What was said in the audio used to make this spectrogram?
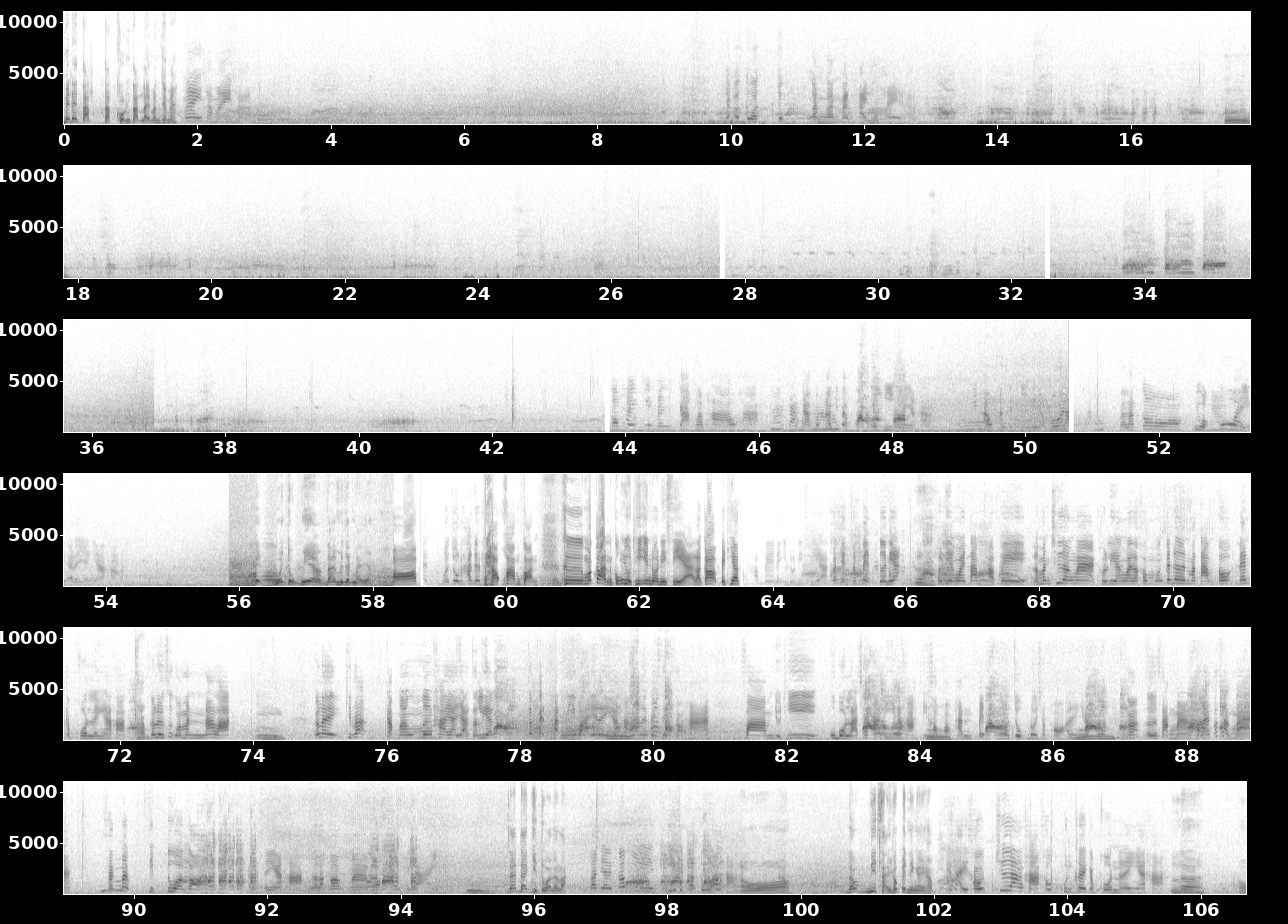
ไม่ได้ตัดตัดขนตัดอะไรมันใช่ไหมไม่ค่ะไม่ค่ะเดี๋ยวเอาตัวจุกงอนงอนๆมาถ่ายรูปให้นะคะ อืม เอาตัวแบบจุก เราให้กิน มันกากมะพร้าวค่ะกากกากมะพร้าวที่แบบกะทิอะไรเงี้ยค่ะที่เขาคั้นกะทิอะไรเงี้ยเพราะเวลามะละกอหยวกกล้วยอะไรอย่างเงี้ยค่ะ เป็ดหัวจุกเนี่ยได้มาจากไหนอะอ๋อหัวจุกนะคะเดี๋ยวเท้าความก่อน คือเมื่อก่อนกุ้งอยู่ที่อินโดนีเซีย แล้วก็ไปเที่ยวตามคาเฟ่ในอินโดนีเซีย ก็เห็นเจ้าเป็ดตัวเนี้ยอ่าเขาเลี้ยงไว้ตามคาเฟ่แล้วมันเชื่องมากเขาเลี้ยงไว้แล้วเขามันก็เดินมาตามโต๊ะเล่นกับคนอะไรเงี้ยค่ะครับก็เลยรู้สึกว่ามันน่ารัก อืมอืม ก็เลยคิดว่ากลับเมืองเมืองไทยอะอยากจะเลี้ยงเจ้าเป็ดพันธุ์นี้ไว้อะไรเงี้ยค่ะ ก็เลยไปสืบเสาะหาฟาร์มอยู่ที่อุบลราชธานีนะคะ ที่เขาเพาะพันธุ์เป็ดหัวจุกโดยเฉพาะอะไรเงี้ยก็เออสั่งมาตอนแรกก็สั่งมาสักแบบสิบ10ตัวก่อนอะไรเงี้ยค่ะ แล้วเราก็มาเพาะพันธุ์ขยาย อืมได้ได้กี่ตัวแล้วล่ะ ตอนนี้ก็มี 20กว่าตัวค่ะ อ๋อ แล้วนิสัยเขาเป็นยังไงครับนิสัยเขาเชื่องค่ะ เขาคุ้นเคยกับคนอะไรอย่างเงี้ยค่ะ เลออ๋อ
